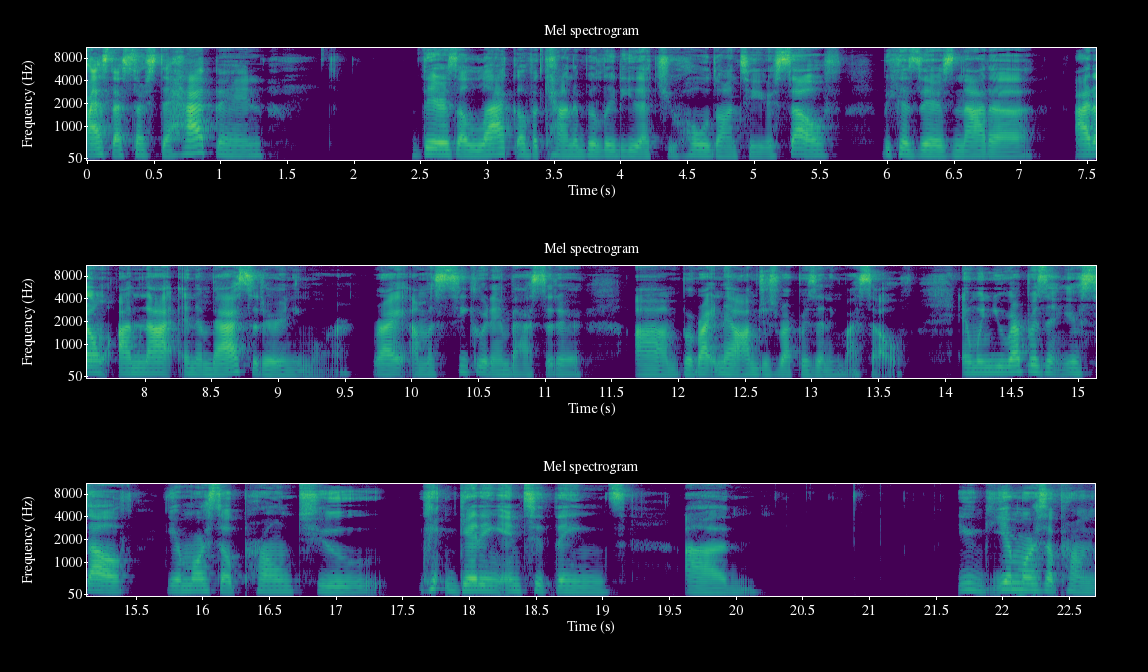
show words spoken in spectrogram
as that starts to happen there's a lack of accountability that you hold on to yourself because there's not a i don't i'm not an ambassador anymore right i'm a secret ambassador um, but right now i'm just representing myself and when you represent yourself you're more so prone to getting into things um, you you're more so prone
